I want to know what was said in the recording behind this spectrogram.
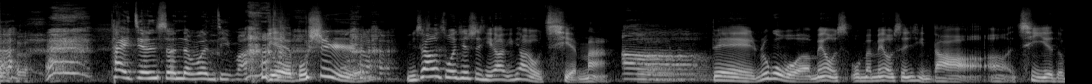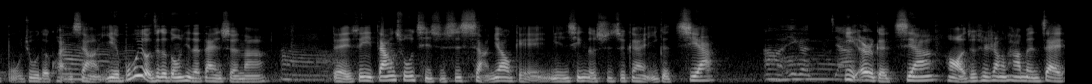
太艰深的问题吗？也不是，你知道做一件事情要一定要有钱嘛？啊，对。如果我没有我们没有申请到呃企业的补助的款项，也不会有这个东西的诞生啊。对，所以当初其实是想要给年轻的师资干一个家。啊，一个家，第二个家，哈，就是让他们在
